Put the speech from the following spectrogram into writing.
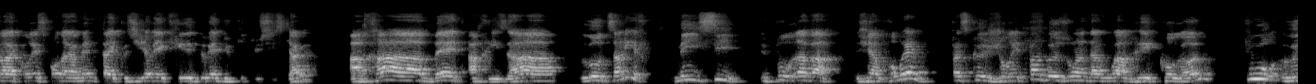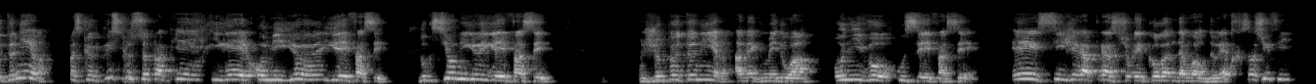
va, correspondre à la même taille que si j'avais écrit les deux lettres du quitus fiscal. Acha, bet, achiza, l'autre sarir. Mais ici, pour Rava, j'ai un problème parce que j'aurais pas besoin d'avoir les colonnes pour le tenir. Parce que puisque ce papier, il est au milieu, il est effacé. Donc si au milieu, il est effacé, je peux tenir avec mes doigts au niveau où c'est effacé. Et si j'ai la place sur les colonnes d'avoir deux lettres, ça suffit.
